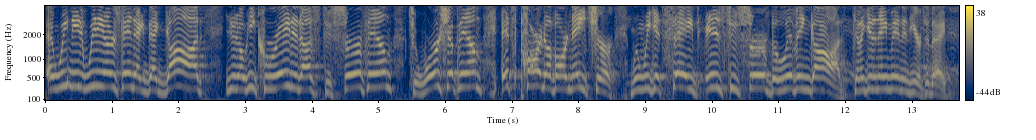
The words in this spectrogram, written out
And we need, we need to understand that, that God, you know, He created us to serve Him, to worship Him. It's part of our nature when we get saved is to serve the living God. Can I get an amen in here today?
